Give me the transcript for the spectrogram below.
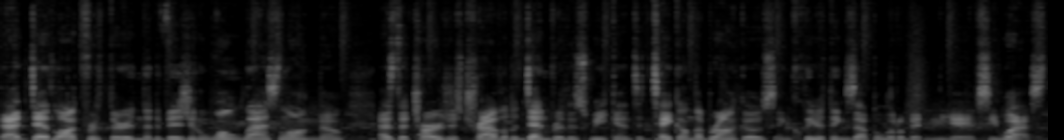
That deadlock for third in the division won't last long, though, as the Chargers travel to Denver this weekend to take on the Broncos and clear things up a little bit in the AFC West.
